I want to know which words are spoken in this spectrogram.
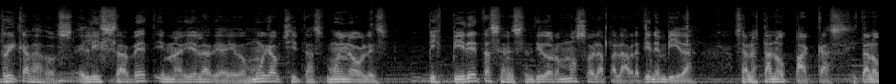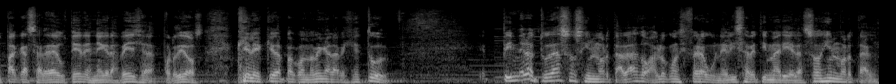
ricas las dos, Elizabeth y Mariela de Aedo, muy gauchitas, muy nobles, pispiretas en el sentido hermoso de la palabra, tienen vida. O sea, no están opacas. Si están opacas a la edad de ustedes, negras bellas, por Dios. ¿Qué les queda para cuando venga la vejestud? Primero, tú das sos inmortal, hablo como si fuera una, Elizabeth y Mariela, sos inmortal.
